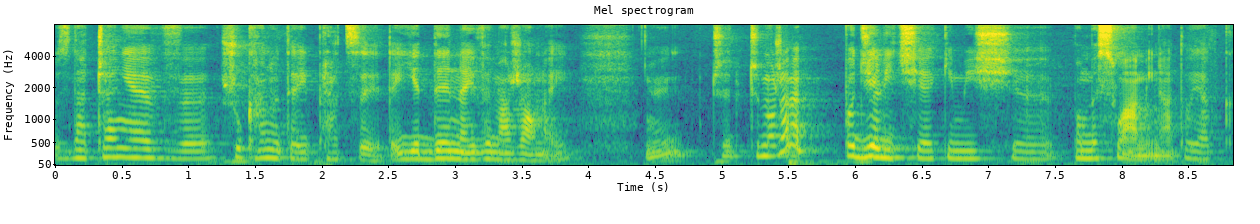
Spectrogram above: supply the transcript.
znaczenie w szukaniu tej pracy, tej jedynej, wymarzonej? Czy, czy możemy podzielić się jakimiś e, pomysłami na to, jak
